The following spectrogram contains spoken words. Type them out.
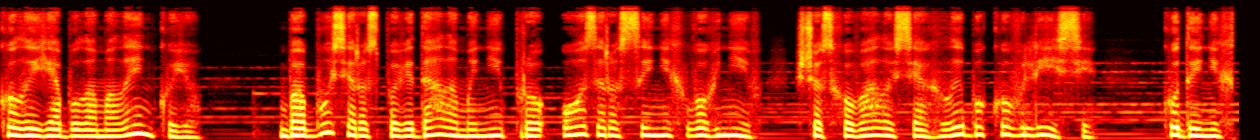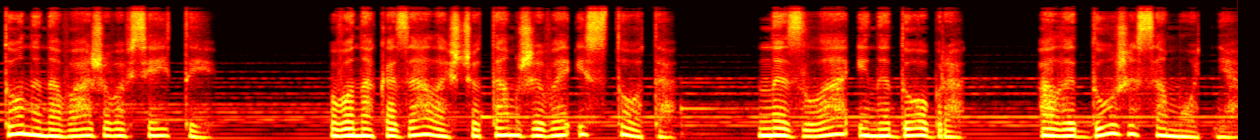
Коли я була маленькою, бабуся розповідала мені про озеро синіх вогнів, що сховалося глибоко в лісі, куди ніхто не наважувався йти. Вона казала, що там живе істота, не зла і не добра, але дуже самотня.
